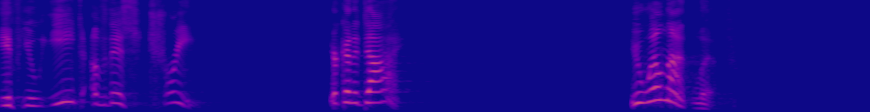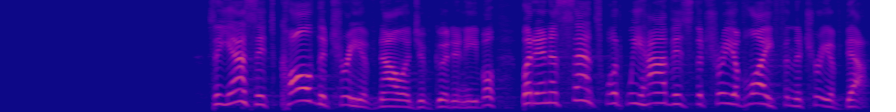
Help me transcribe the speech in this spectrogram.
if you eat of this tree, you're going to die. You will not live. So, yes, it's called the tree of knowledge of good and evil, but in a sense, what we have is the tree of life and the tree of death.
